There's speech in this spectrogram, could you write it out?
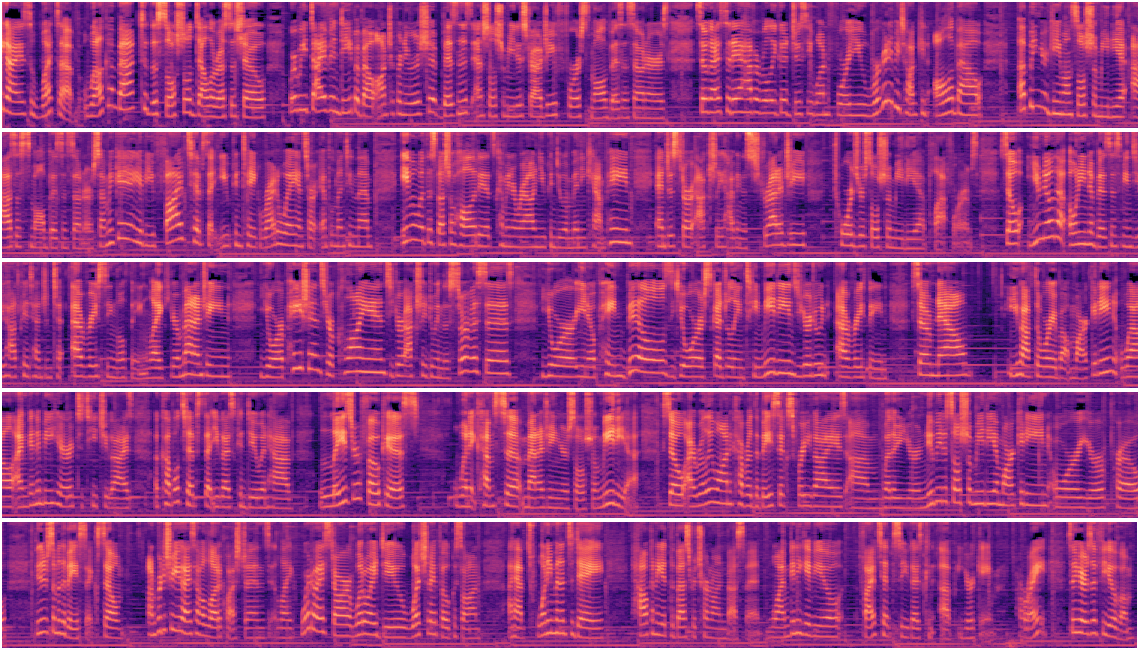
Hey guys, what's up? Welcome back to the Social Della Rosa Show, where we dive in deep about entrepreneurship, business, and social media strategy for small business owners. So, guys, today I have a really good, juicy one for you. We're going to be talking all about upping your game on social media as a small business owner. So, I'm going to give you five tips that you can take right away and start implementing them. Even with the special holiday that's coming around, you can do a mini campaign and just start actually having a strategy towards your social media platforms. So, you know that owning a business means you have to pay attention to every single thing. Like you're managing your patients, your clients, you're actually doing the services, you're, you know, paying bills, you're scheduling team meetings, you're doing everything. So now you have to worry about marketing. Well, I'm going to be here to teach you guys a couple tips that you guys can do and have laser focused when it comes to managing your social media. So, I really want to cover the basics for you guys, um, whether you're a newbie to social media marketing or you're a pro. These are some of the basics. So, I'm pretty sure you guys have a lot of questions like, where do I start? What do I do? What should I focus on? I have 20 minutes a day. How can I get the best return on investment? Well, I'm going to give you five tips so you guys can up your game. All right. So, here's a few of them.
